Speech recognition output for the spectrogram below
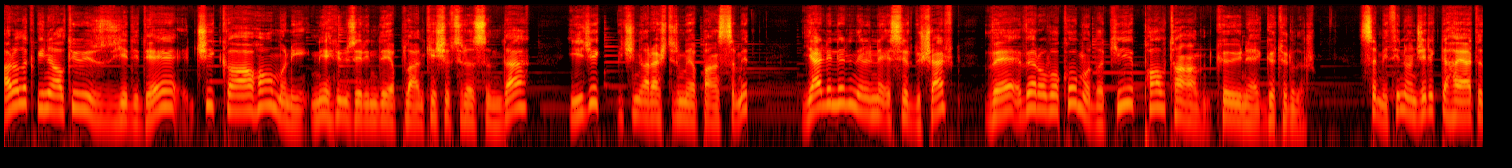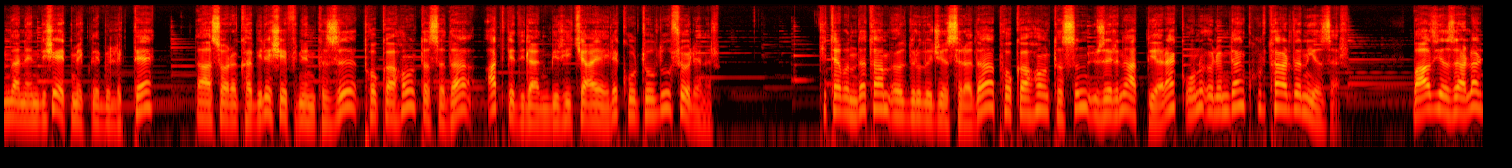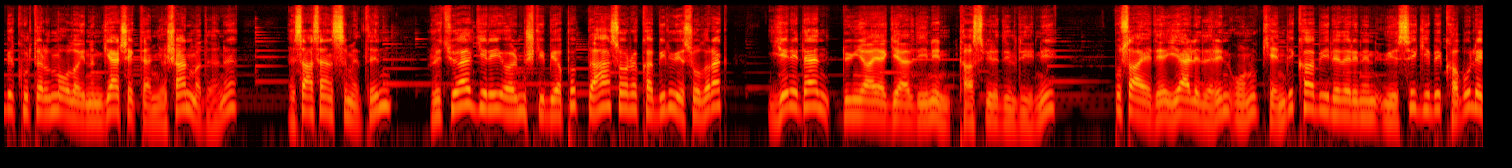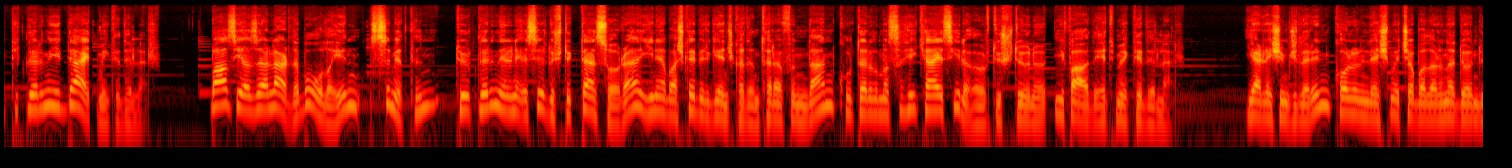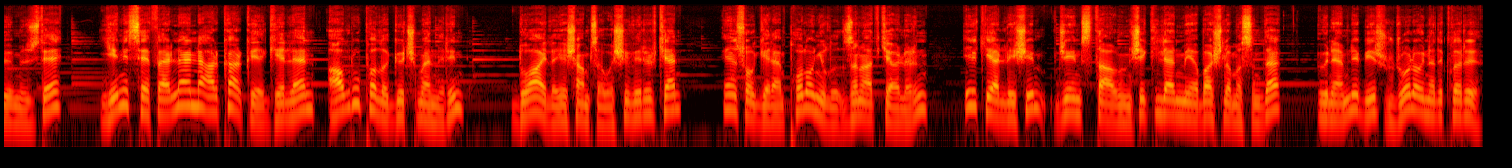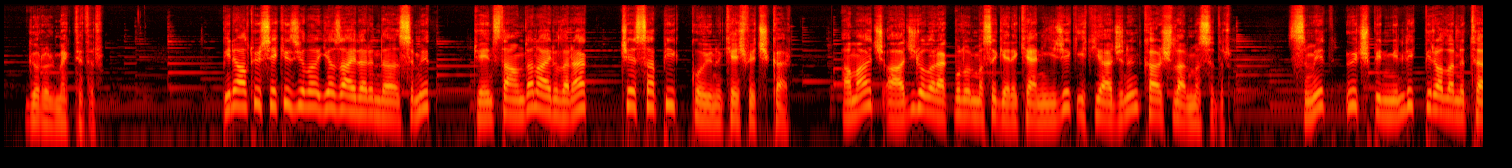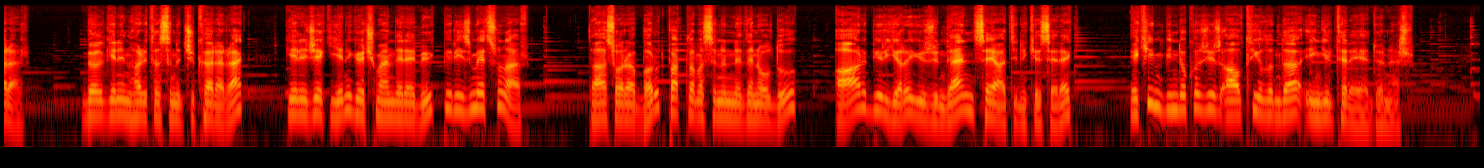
Aralık 1607'de Chickahominy Nehri üzerinde yapılan keşif sırasında yiyecek için araştırma yapan Smith, yerlilerin eline esir düşer ve Verovocomo'daki Powtown köyüne götürülür. Smith'in öncelikle hayatından endişe etmekle birlikte daha sonra kabile şefinin kızı Pocahontas'a da atfedilen bir hikayeyle kurtulduğu söylenir. Kitabında tam öldürüleceği sırada Pocahontas'ın üzerine atlayarak onu ölümden kurtardığını yazar. Bazı yazarlar bir kurtarılma olayının gerçekten yaşanmadığını, esasen Smith'in ritüel gereği ölmüş gibi yapıp daha sonra kabile üyesi olarak yeniden dünyaya geldiğinin tasvir edildiğini, bu sayede yerlilerin onu kendi kabilelerinin üyesi gibi kabul ettiklerini iddia etmektedirler. Bazı yazarlar da bu olayın Smith'in Türklerin eline esir düştükten sonra yine başka bir genç kadın tarafından kurtarılması hikayesiyle örtüştüğünü ifade etmektedirler. Yerleşimcilerin kolonileşme çabalarına döndüğümüzde yeni seferlerle arka arkaya gelen Avrupalı göçmenlerin doğayla yaşam savaşı verirken en son gelen Polonyalı zanaatkarların ilk yerleşim Jamestown'un şekillenmeye başlamasında önemli bir rol oynadıkları görülmektedir. 1608 yılı yaz aylarında Smith, Jamestown'dan ayrılarak Chesapeake koyunu keşfe çıkar. Amaç acil olarak bulunması gereken yiyecek ihtiyacının karşılanmasıdır. Smith 3000 millik bir alanı tarar. Bölgenin haritasını çıkararak gelecek yeni göçmenlere büyük bir hizmet sunar. Daha sonra barut patlamasının neden olduğu ağır bir yara yüzünden seyahatini keserek Ekim 1906 yılında İngiltere'ye döner.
